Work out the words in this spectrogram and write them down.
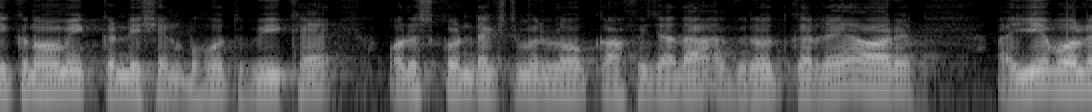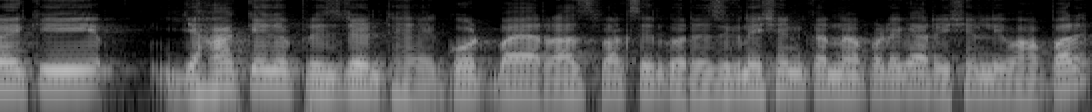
इकोनॉमिक कंडीशन बहुत वीक है, और उस कॉन्टेक्स्ट में लोग काफ़ी ज़्यादा विरोध कर रहे हैं, और ये बोल रहे हैं कि यहाँ के जो प्रेसिडेंट है गोटबाया राजपाक्से इनको रेजिग्नेशन करना पड़ेगा। रिसेंटली वहाँ पर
